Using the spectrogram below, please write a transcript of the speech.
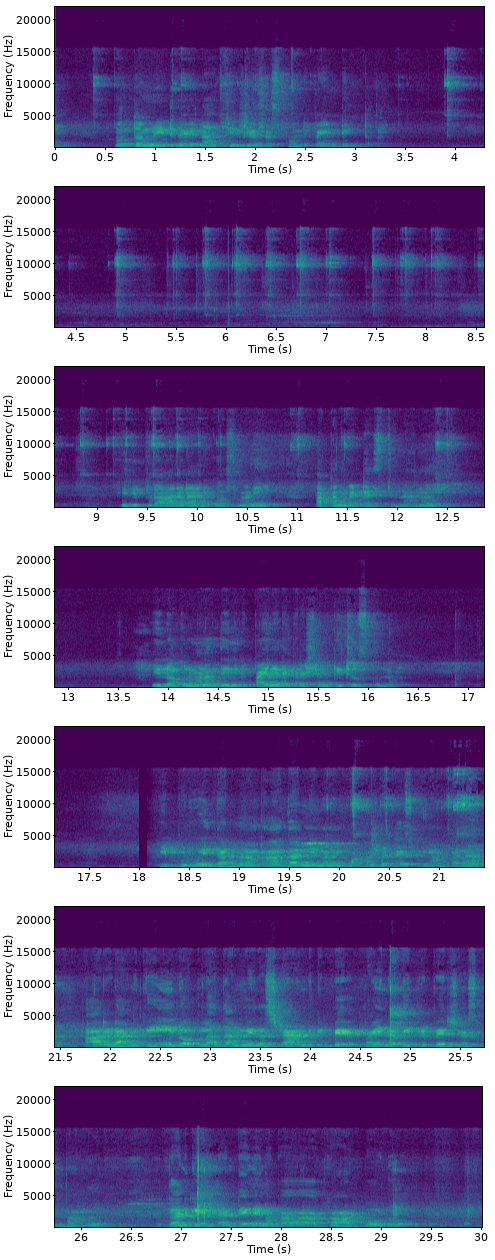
మొత్తం నీట్గా ఇలా ఫిల్ చేసేసుకోండి పెయింటింగ్తో. ఇది ఇప్పుడు ఆరడానికి కోసమని పక్కన పెట్టేస్తున్నాను. ఈ లోపల మనం దీనికి పైన డెకరేషన్కి చూసుకుందాం. ఇప్పుడు ఇందాక మనం దాన్ని మనం పక్కన పెట్టేసుకున్నాం కదా ఆరడానికి ఈ లోపల దాని మీద స్టాండ్కి పైనది ప్రిపేర్ చేసుకున్నాము. దానికి ఏంటంటే నేను ఒక కార్డ్బోర్డు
